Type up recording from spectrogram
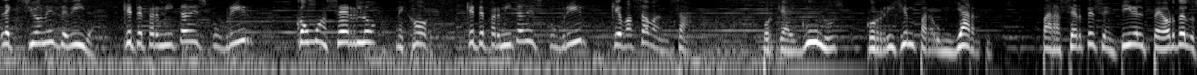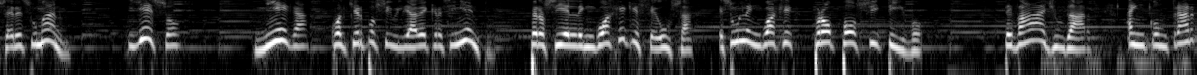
lecciones de vida, que te permita descubrir cómo hacerlo mejor, que te permita descubrir que vas a avanzar. Porque algunos corrigen para humillarte, para hacerte sentir el peor de los seres humanos. Y eso niega cualquier posibilidad de crecimiento. Pero si el lenguaje que se usa es un lenguaje propositivo, te va a ayudar a encontrar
